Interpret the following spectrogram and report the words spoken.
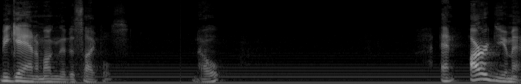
began among the disciples. No. an argument.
